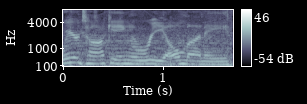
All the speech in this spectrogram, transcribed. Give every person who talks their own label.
Speaker 1: We're talking real money.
